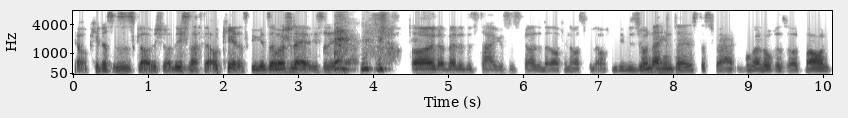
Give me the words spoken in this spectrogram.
ja, okay, das ist es, glaube ich. Und ich sagte, okay, das ging jetzt aber schnell. Ich so, ja, ja. und am Ende des Tages ist es gerade darauf hinausgelaufen. Die Vision dahinter ist, dass wir ein Bungalow-Resort bauen,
